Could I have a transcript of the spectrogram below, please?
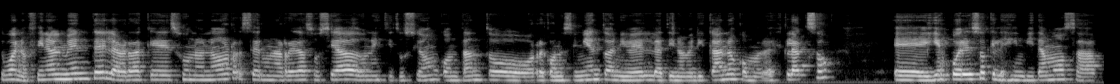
Y bueno, finalmente, la verdad que es un honor ser una red asociada de una institución con tanto reconocimiento a nivel latinoamericano como lo es Claxo. Eh, y es por eso que les invitamos a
